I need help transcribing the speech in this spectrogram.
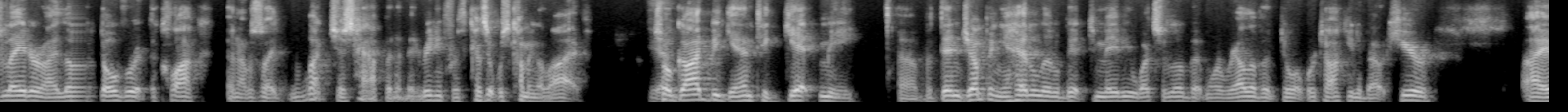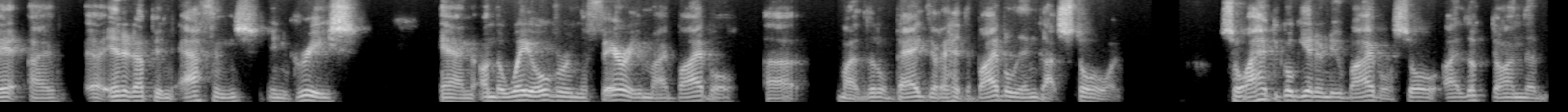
later, I looked over at the clock and I was like, what just happened? I've been reading for because it was coming alive. So God began to get me. Uh, but then jumping ahead a little bit to maybe what's a little bit more relevant to what we're talking about here, I, I uh, ended up in Athens in Greece. And on the way over in the ferry, my Bible, uh, my little bag that I had the Bible in got stolen. So I had to go get a new Bible. So I looked on the,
